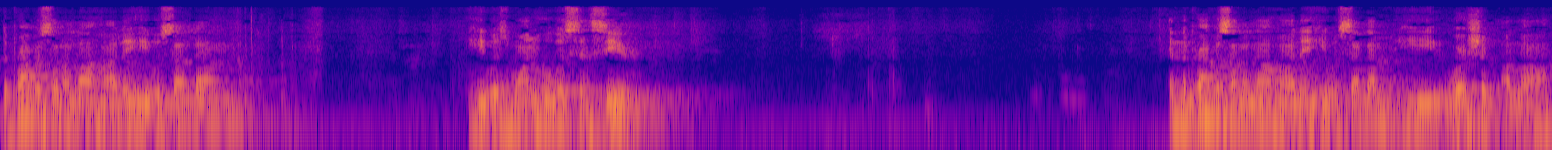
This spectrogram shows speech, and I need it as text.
The Prophet sallallahu alaihi wasallam, he was one who was sincere. And the Prophet sallallahu alaihi wasallam, he worshipped Allah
